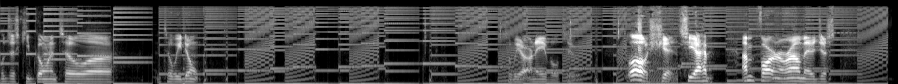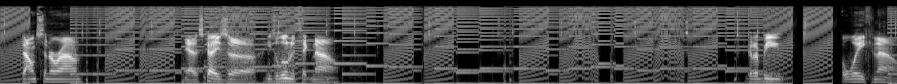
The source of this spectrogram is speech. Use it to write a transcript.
We'll just keep going until, uh, until we don't. We are unable to. Oh, shit. See, I'm, I'm farting around there, just bouncing around. Yeah, this guy's, uh, he's a lunatic now. Gotta be awake now.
